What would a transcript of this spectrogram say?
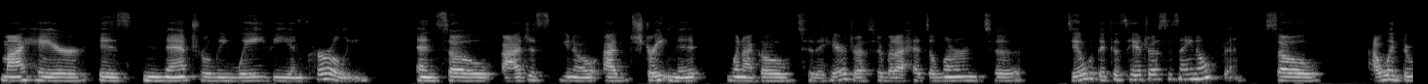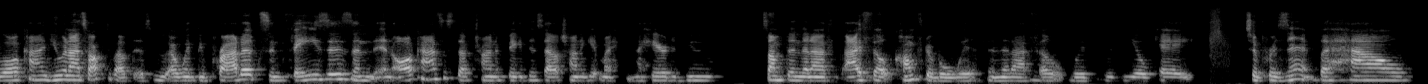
my hair is naturally wavy and curly. And so i just you know i straighten it when i go to the hairdresser but i had to learn to deal with it because hairdressers ain't open. So I went through all kinds. You and I talked about this. I went through products and phases and, and all kinds of stuff trying to figure this out, trying to get my, my hair to do something that I I felt comfortable with and that I mm-hmm. felt would would be okay to present. But how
